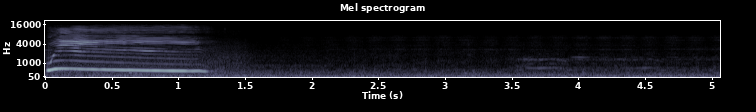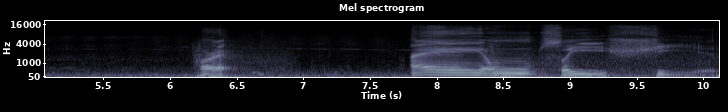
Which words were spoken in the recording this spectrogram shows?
Whee! Alright. I don't see shit.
